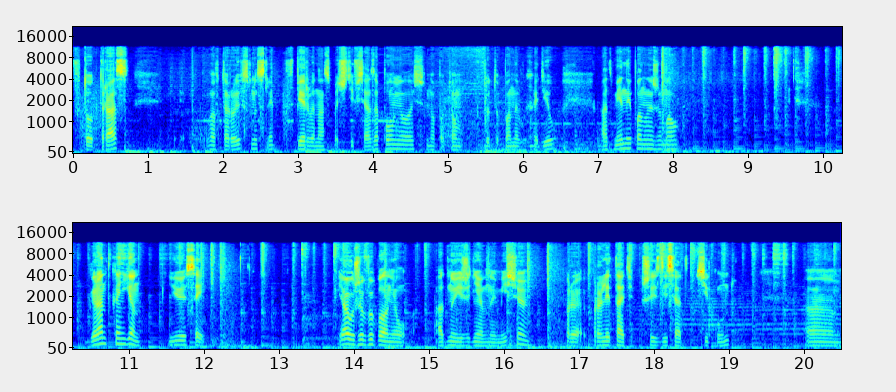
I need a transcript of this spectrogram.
в тот раз. Во второй, в смысле. В первый нас почти вся заполнилась, но потом кто-то выходил, Отмены понажимал. Гранд Каньон, USA. Я уже выполнил одну ежедневную миссию. Про пролетать 60 секунд. Эм,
